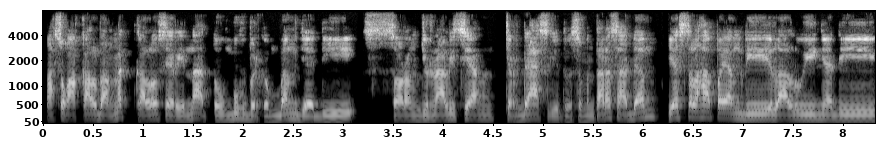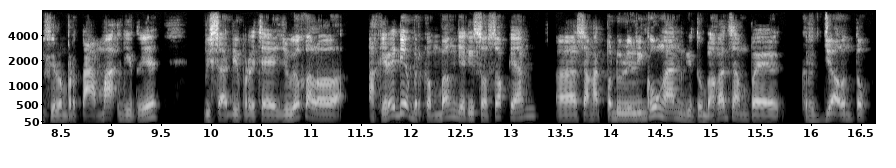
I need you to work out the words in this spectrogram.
masuk akal banget kalau Serina tumbuh berkembang jadi seorang jurnalis yang cerdas gitu. Sementara Sadam ya setelah apa yang dilaluinya di film pertama gitu ya bisa dipercaya juga kalau akhirnya dia berkembang jadi sosok yang uh, sangat peduli lingkungan gitu bahkan sampai kerja untuk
